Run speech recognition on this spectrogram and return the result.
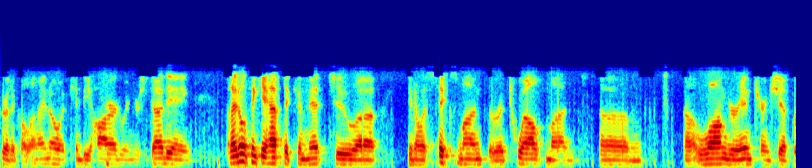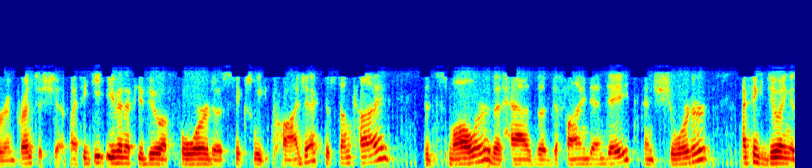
critical. And I know it can be hard when you're studying, but I don't think you have to commit to uh, you know a six month or a twelve month um, uh, longer internship or apprenticeship. I think even if you do a four to six week project of some kind that's smaller, that has a defined end date and shorter, I think doing a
